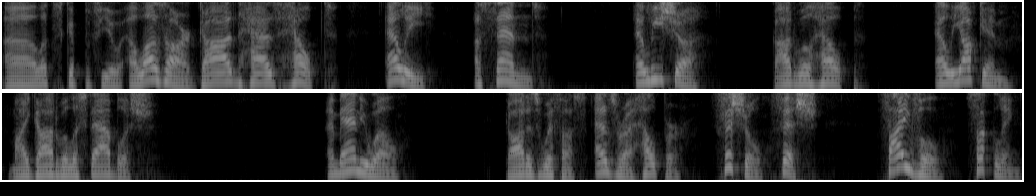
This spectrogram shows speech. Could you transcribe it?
Uh, let's skip a few. Elazar, God has helped. Eli, ascend. Elisha, God will help. Eliakim, my God will establish. Emmanuel, God is with us. Ezra, helper. Fishel, fish. Fivel, suckling.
